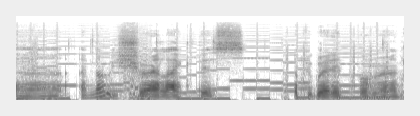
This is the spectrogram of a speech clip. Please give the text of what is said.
Uh, I'm not really sure I like this upgraded boomerang.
